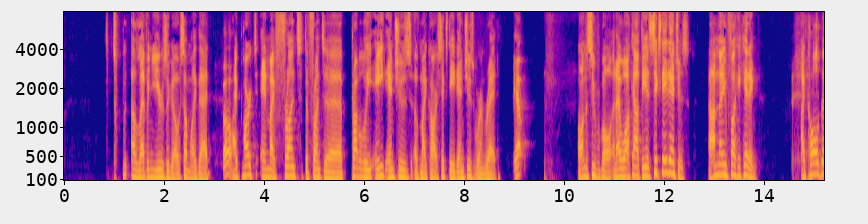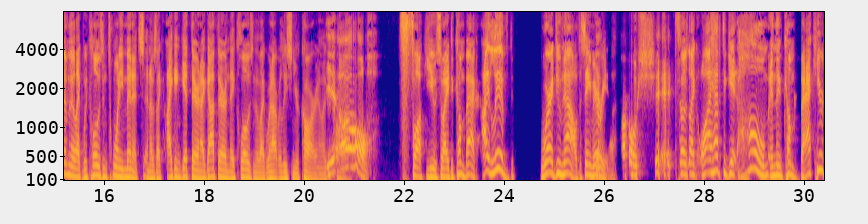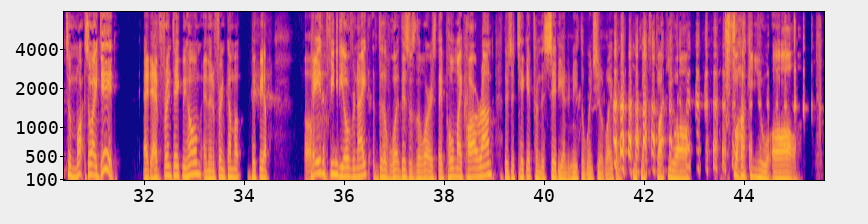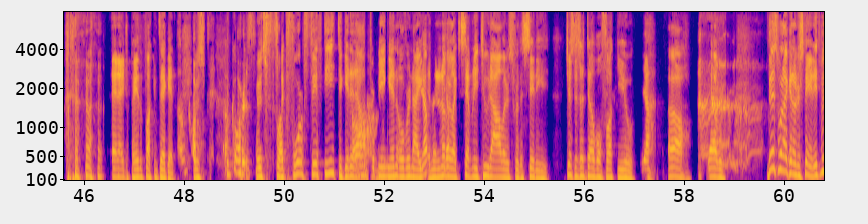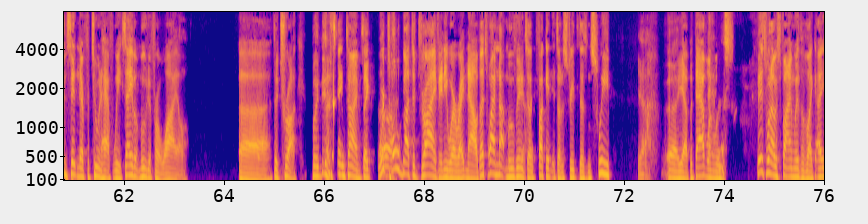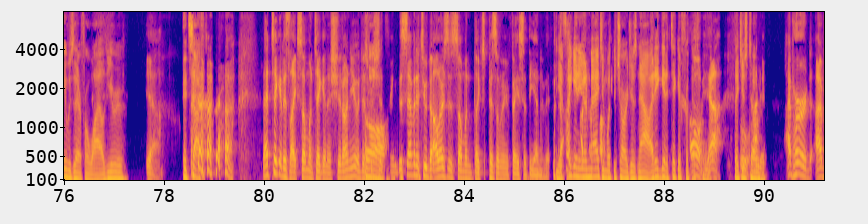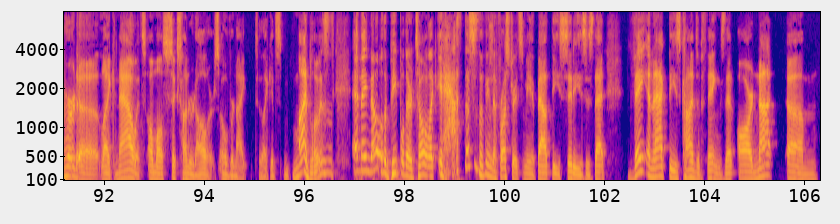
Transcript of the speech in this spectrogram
eleven years ago, something like that. Oh, I parked, and my front, the front, uh, probably eight inches of my car, six to eight inches, were in red. yep. on the Super Bowl, and I walk out the six to eight inches. I'm not even fucking kidding. I called them. And they're like, "We close in 20 minutes," and I was like, "I can get there." And I got there, and they closed, and they're like, "We're not releasing your car." And I'm like, Yeah. "Oh, Oh. fuck you!" So I had to come back. I lived where I do now, the same Yeah. area. Oh, shit. So I was like, "Well, I have to get home and then come back here tomorrow." So I did. I had to have a friend take me home, and then a friend come up pick me up. Oh. Pay the fee the overnight. The what? This was the worst. They pull my car around. There's a ticket from the city underneath the windshield wiper. Like, Fuck you all. Fuck you all. and I had to pay the fucking ticket. Of It course. was Of course. it was like four fifty to get it out Oh. for being in overnight, Yep, and then another yep. like seventy two dollars for the city, just as a double fuck you. Yeah. Oh, that was, this one I can understand. It's been sitting there for two and a half weeks. I haven't moved it for a while. Uh, the truck, but at the same time, it's like we're told not to drive anywhere right now. That's why I'm not moving. It's like fuck it. It's on a street that doesn't sweep. Yeah. Uh, yeah, but that one was. This one I was fine with. Of like I, it was there for a while. You're. Yeah. It sucks. that ticket is like someone taking a shit on you and just Oh. the seventy-two dollars is someone like pissing on your face at the end of it. yeah, I can't even imagine what the charge is now. I didn't get a ticket for this. oh one. yeah, they just Ooh, towed it. I've heard I've heard uh like now it's almost six hundred dollars overnight. To like it's mind blowing, and they know the people they're towing. Like it has. This is the thing that frustrates me about these cities is that they enact these kinds of things that are not um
